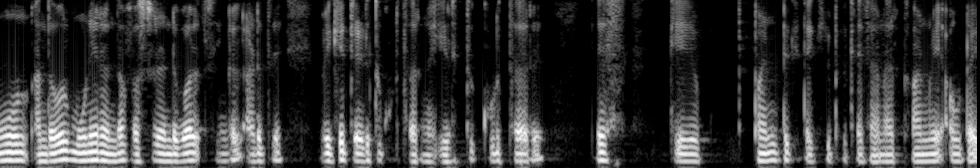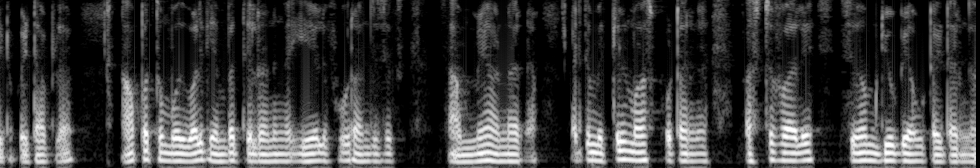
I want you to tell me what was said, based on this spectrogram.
மூணு அந்த ஓவர் மூணே ரன் தான் ஃபஸ்ட்டு ரெண்டு பால் சிங்கிள் அடுத்து விக்கெட் எடுத்து கொடுத்தாருங்க. எடுத்து கொடுத்தாரு. எஸ் கே பண்ட்டு கிட்ட கீப்பர் கேட்ச் ஆனார். கான்வே அவுட் ஆகிட்டு போயிட்டாப்புல. நாற்பத்தொம்போது பாலுக்கு எண்பத்தேழு ரன்னுங்க ஏழு ஃபோர் அஞ்சு சிக்ஸ் செம்மையாக ஆடினாருங்க. அடுத்து மித்தில் மாஸ் போட்டாருங்க. First ball Shivam Dube out ஆகிட்டாருங்க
